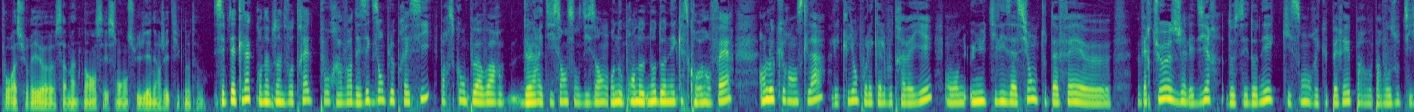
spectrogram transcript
pour assurer euh, sa maintenance et son suivi énergétique notamment. C'est peut-être là qu'on a besoin de votre aide pour avoir des exemples précis, parce qu'on peut avoir de la réticence en se disant on nous prend nos, nos données, qu'est-ce qu'on va en faire? En l'occurrence là, les clients pour lesquels vous travaillez ont une utilisation tout à fait... Euh, vertueuse, j'allais dire, de ces données qui sont récupérées par, par vos outils.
